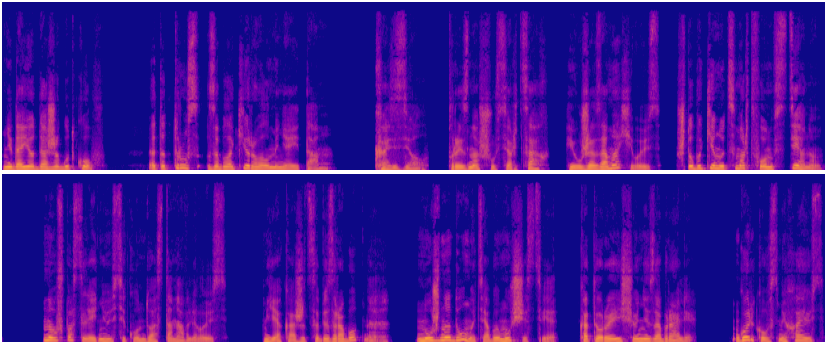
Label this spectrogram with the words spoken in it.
не дает даже гудков. Этот трус заблокировал меня и там. Козел. Произношу в сердцах и уже замахиваюсь, чтобы кинуть смартфон в стену, но в последнюю секунду останавливаюсь. Я, кажется, безработная. Нужно думать об имуществе, которое еще не забрали. Горько усмехаюсь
